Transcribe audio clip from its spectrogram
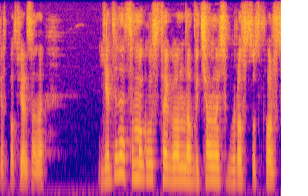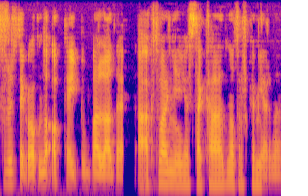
jest, potwierdzone. Jedyne co mogą z tego no, wyciągnąć to po prostu stwor- stworzyć tego no okej, tu balladę, a aktualnie jest taka no troszkę mierna.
